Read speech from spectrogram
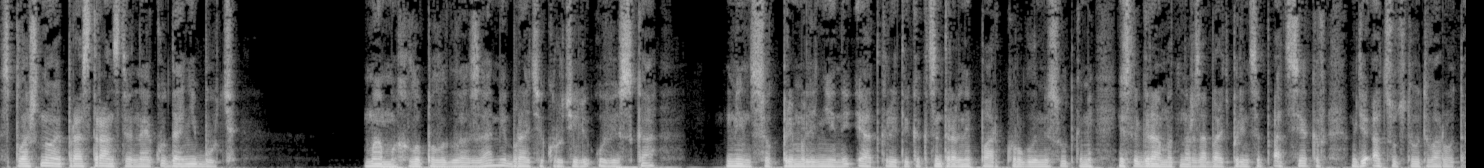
сплошное пространственное куда-нибудь. Мама хлопала глазами, братья крутили у виска — Минсок прямолинейный и открытый, как центральный парк круглыми сутками, если грамотно разобрать принцип отсеков, где отсутствуют ворота.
